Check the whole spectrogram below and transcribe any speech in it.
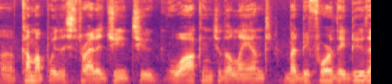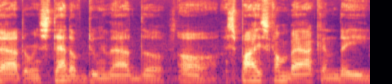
uh, come up with a strategy to walk into the land. But before they do that, or instead of doing that, the uh, spies come back and they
